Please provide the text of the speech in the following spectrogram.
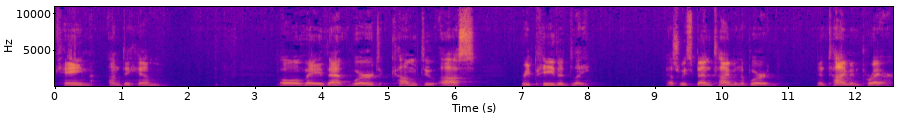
came unto him. Oh, may that word come to us repeatedly as we spend time in the Word and time in prayer,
